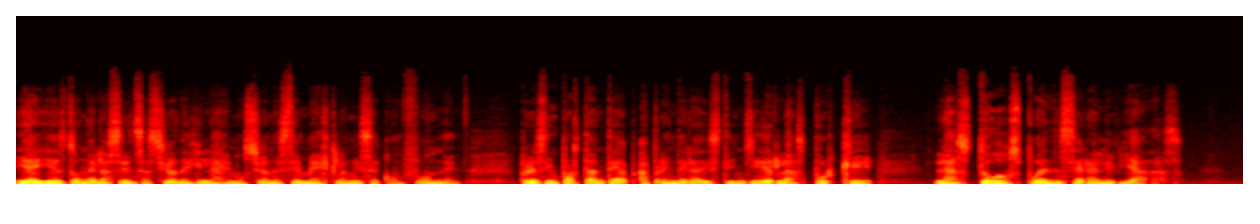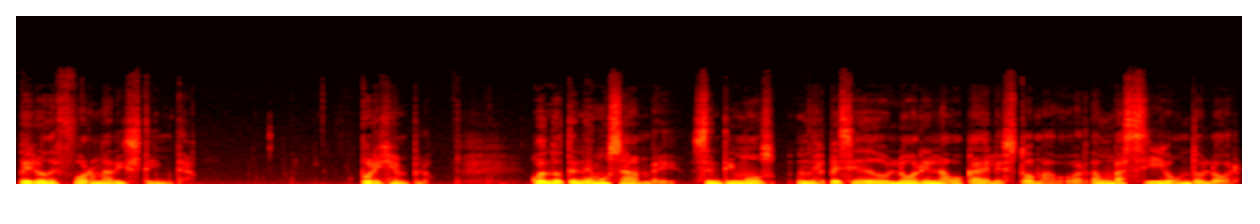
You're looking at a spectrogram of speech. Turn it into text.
Y ahí es donde las sensaciones y las emociones se mezclan y se confunden. Pero es importante aprender a distinguirlas porque las dos pueden ser aliviadas, pero de forma distinta. Por ejemplo, cuando tenemos hambre, sentimos una especie de dolor en la boca del estómago, ¿verdad? Un vacío, un dolor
